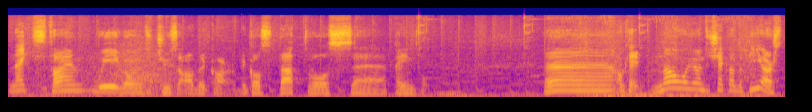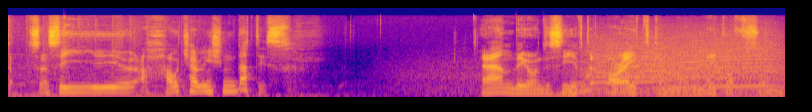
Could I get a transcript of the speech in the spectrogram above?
Next time we're going to choose other car, because that was uh, painful. Uh, okay, now we're going to check out the PR stats and see how challenging that is. And we're going to see if the R8 can make off some...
